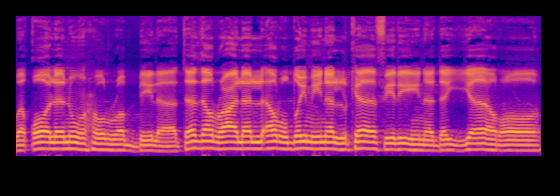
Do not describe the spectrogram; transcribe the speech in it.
وقال نوح رب لا تذر على الأرض من الكافرين ديارا.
